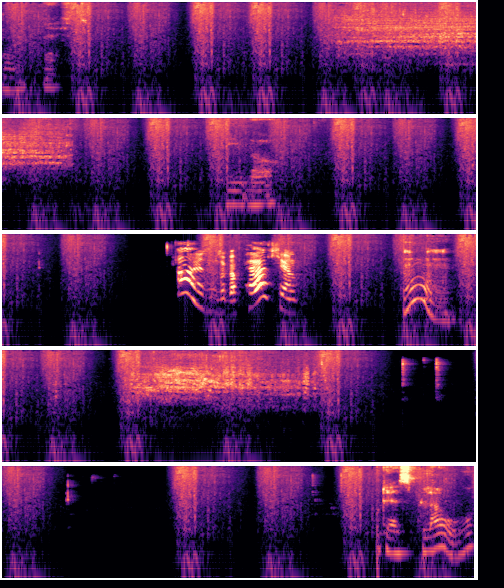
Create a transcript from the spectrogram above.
Cool, echt. Mega. sind sogar Perlchen. Hm. Oh, der ist blau.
